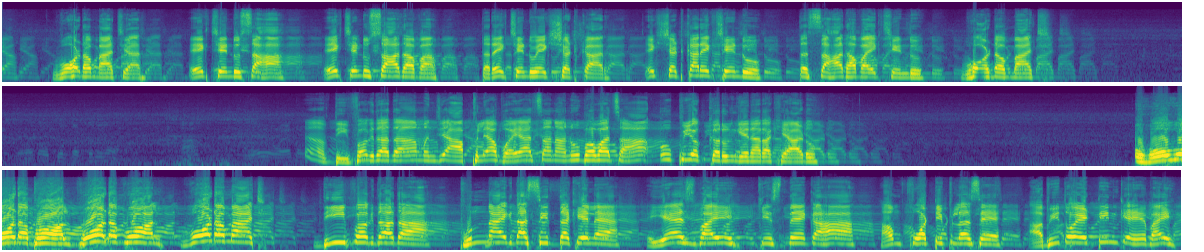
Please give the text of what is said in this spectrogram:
वॉट अ मॅच यार. एक चेंडू सहा एक चेंडू सहा धावा. तर एक चेंडू एक षटकार. एक षटकार एक चेंडू तर सहा धावा एक चेंडू वॉट अ मॅच दीपक दादा म्हणजे आपल्या वयाचा आणि अनुभवाचा उपयोग करून घेणारा खेळाडू. हो what a ball what a ball what a match Deepak दादा पुन्हा एकदा सिद्ध केलाय. येस भाई किसने कहा? हम 40 प्लस है. अभी तो 18 के है भाई.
